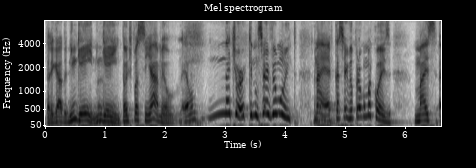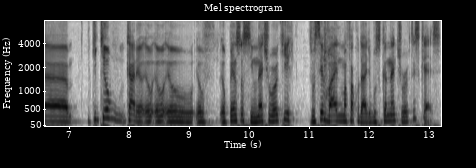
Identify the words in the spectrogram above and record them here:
tá ligado? Ninguém, ninguém. Então, tipo assim, ah, meu, é um network que não serviu muito. Na época serviu pra alguma coisa. Mas, ah, o que que eu. Cara, eu, eu, eu, eu, eu penso assim, o network, se você vai numa faculdade buscando network, você esquece.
